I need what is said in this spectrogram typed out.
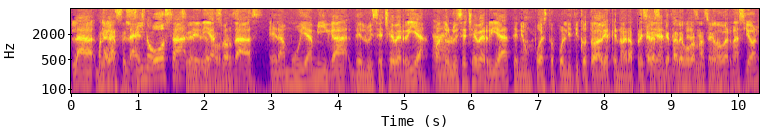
la, la- esposa de Díaz Ordaz. Ordaz era muy amiga de Luis Echeverría. Cuando Ay. Luis Echeverría tenía un puesto político todavía que no era presidente. secretario de Gobernación. secretario de Gobernación.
